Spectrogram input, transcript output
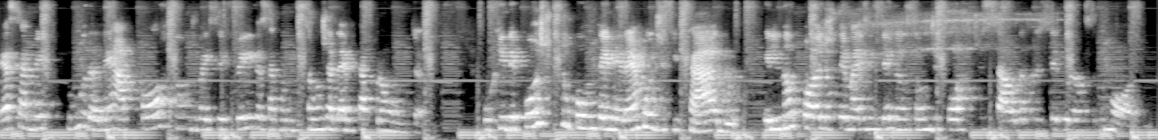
Essa abertura, né, a porta onde vai ser feita essa conexão já deve estar pronta. Porque depois que o container é modificado, ele não pode ter mais intervenção de corte de salda para segurança do módulo.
